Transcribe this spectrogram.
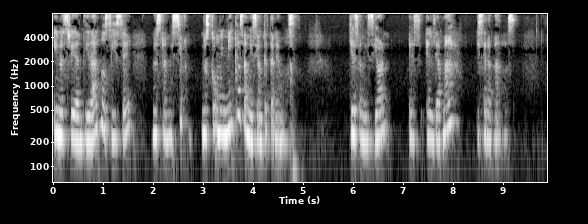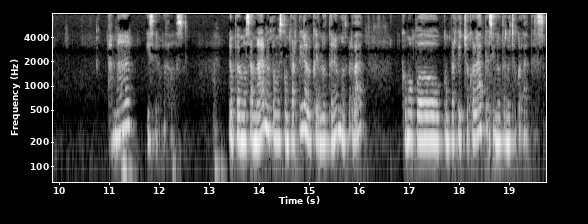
Y nuestra identidad nos dice nuestra misión, nos comunica esa misión que tenemos. Y esa misión es el de amar y ser amados. Amar y ser amados. No podemos amar, no podemos compartir a lo que no tenemos, ¿verdad? ¿Cómo puedo compartir chocolates si no tengo chocolates?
